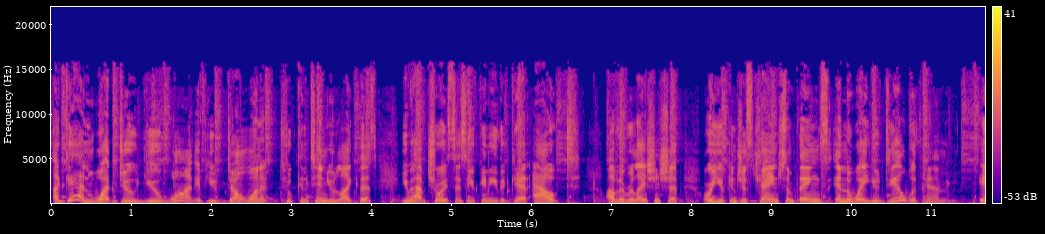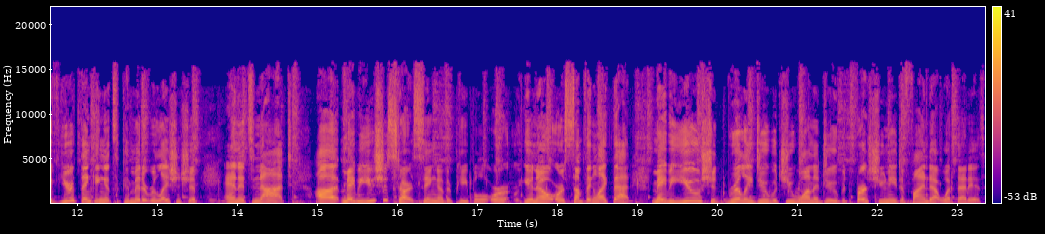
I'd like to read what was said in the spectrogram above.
again, what do you want? If you don't want it to continue like this, you have choices. You can either get out of the relationship or you can just change some things in the way you deal with him. If you're thinking it's a committed relationship and it's not, uh, maybe you should start seeing other people or, you know, or something like that. Maybe you should really do what you want to do, but first you need to find out what that is.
